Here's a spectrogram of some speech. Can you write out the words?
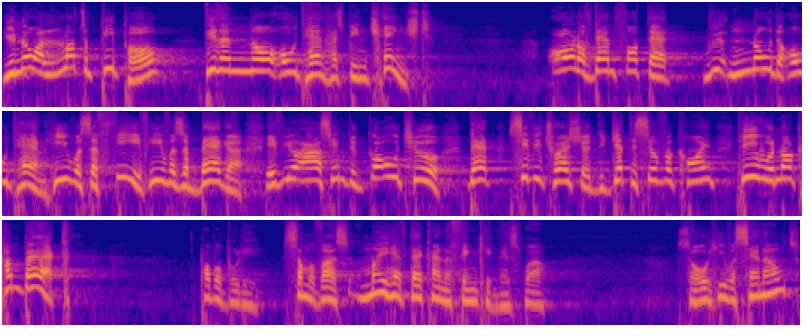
You know, a lot of people didn't know Old Tang has been changed. All of them thought that know the Old Tang. He was a thief. He was a beggar. If you ask him to go to that city treasurer to get the silver coin, he would not come back. Probably some of us might have that kind of thinking as well. So he was sent out,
